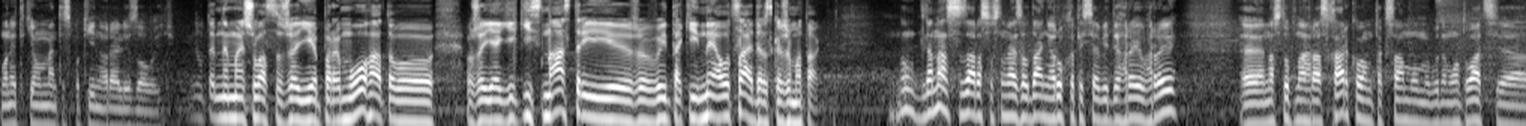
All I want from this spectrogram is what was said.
вони такі моменти спокійно реалізовують. Ну, тим не менш, у вас вже є перемога, то вже є якийсь настрій. Ви такий не аутсайдер, скажімо так. Ну, для нас зараз основне завдання рухатися від гри в гри. Е, Наступна гра з Харковом. Так само ми будемо готуватися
